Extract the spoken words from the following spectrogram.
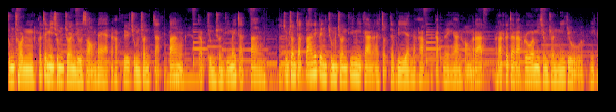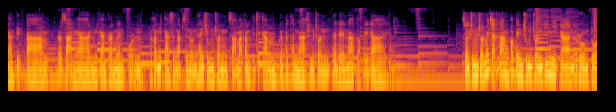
ชุมชนก็จะมีชุมชนอยู่ 2 แบบนะครับ คือชุมชนจัดตั้งกับชุมชนที่ไม่จัดตั้ง ชุมชนจัดตั้งนี่เป็นชุมชนที่มีการอ่าจดทะเบียนนะครับกับหน่วยงานของรัฐ รัฐก็จะรับรู้ว่ามีชุมชนนี้อยู่ มีการติดตาม ประสานงาน มีการประเมินผล แล้วก็มีการสนับสนุนให้ชุมชน สามารถทำกิจกรรม เพื่อพัฒนาชุมชนและเดินหน้าต่อไปได้ส่วนชุมชนไม่จัดตั้งก็เป็นชุมชนที่มีการรวมตัว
